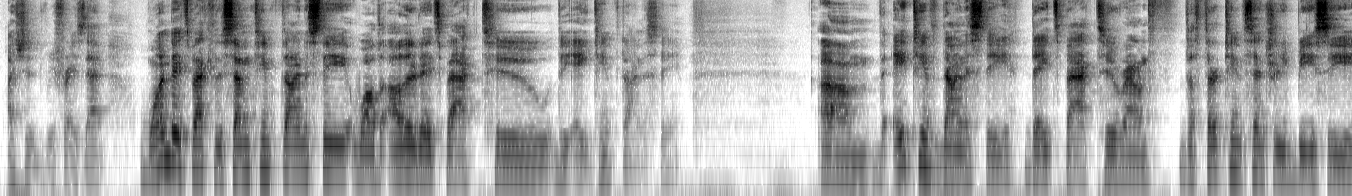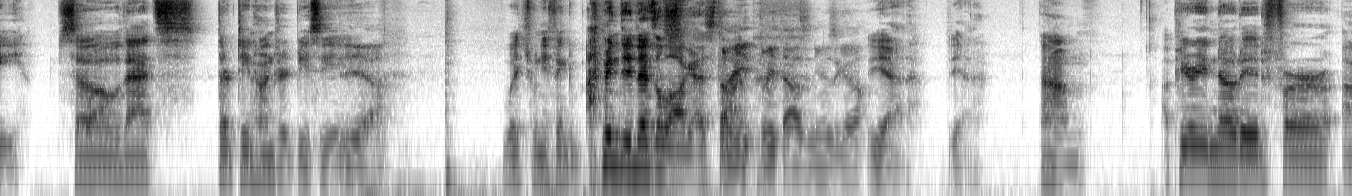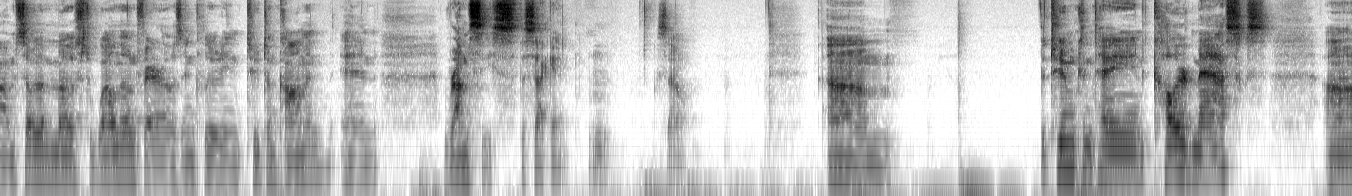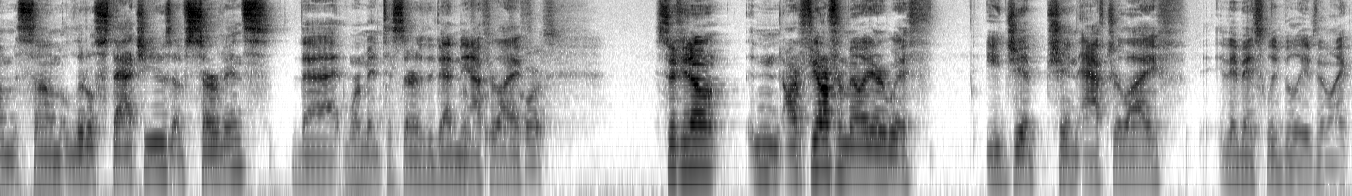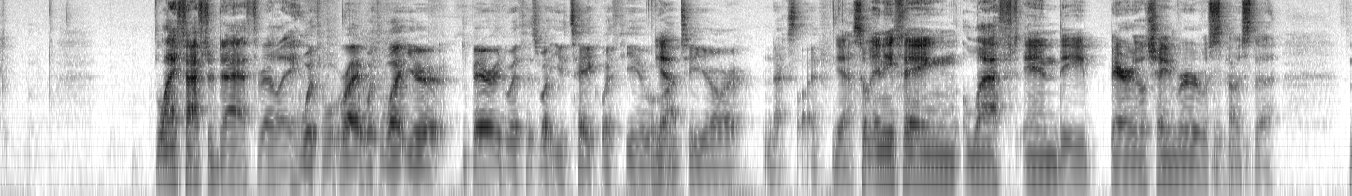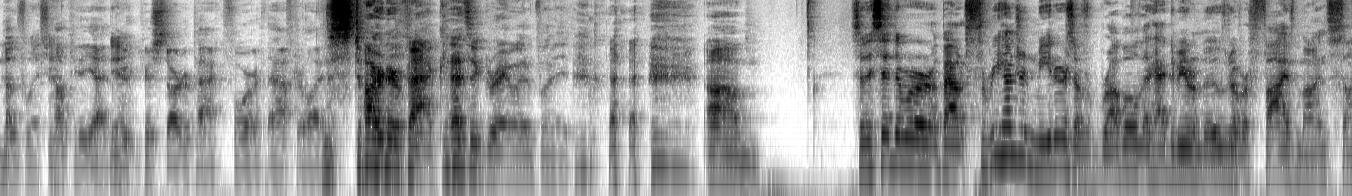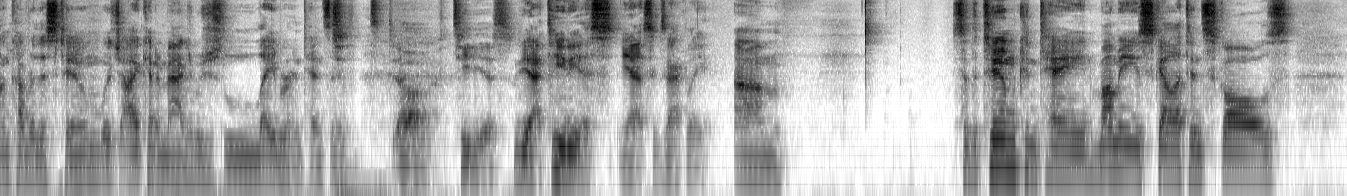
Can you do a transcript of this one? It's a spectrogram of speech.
I should rephrase that. One dates back to the 17th dynasty, while the other dates back to the 18th dynasty. Um, the 18th dynasty dates back to around the 13th century BCE. So Wow. that's 1300 BCE. Yeah. Which, when you think, I mean, dude, that's a long ass time. Three three thousand years ago. Yeah, yeah. Um, a period noted for um, some of the most well-known pharaohs, including Tutankhamun and Ramses II. Hmm. So, um, the tomb contained colored masks, um, some little statues of servants that were meant to serve the dead in the Of- afterlife. Of course. So if you don't, if you are familiar with Egyptian afterlife, they basically believed in like life after death, really. With right with what you're buried with is what you take with you Yeah. onto your next life. Yeah. So anything left in the burial chamber was supposed to move with you. Help you, yeah. Yeah. Your, your starter pack for the afterlife. The starter pack. That's a great way to put it. um, so they said there were about 300 meters of rubble that had to be removed over five months to uncover this tomb, which I can imagine was just labor intensive. oh, tedious. Yeah, tedious. Yes, exactly. Um, so the tomb contained mummies, skeletons, skulls,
